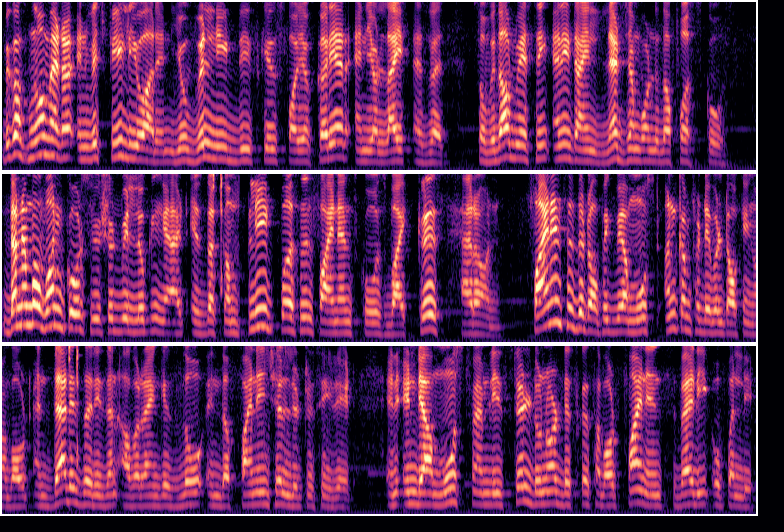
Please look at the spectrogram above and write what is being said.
Because no matter in which field you are in, you will need these skills for your career and your life as well. So without wasting any time, let's jump on to the first course. The number one course you should be looking at is the Complete Personal Finance course by Chris Haroun. Finance is the topic we are most uncomfortable talking about and that is the reason our rank is low in the financial literacy rate. In India, most families still do not discuss about finance very openly.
